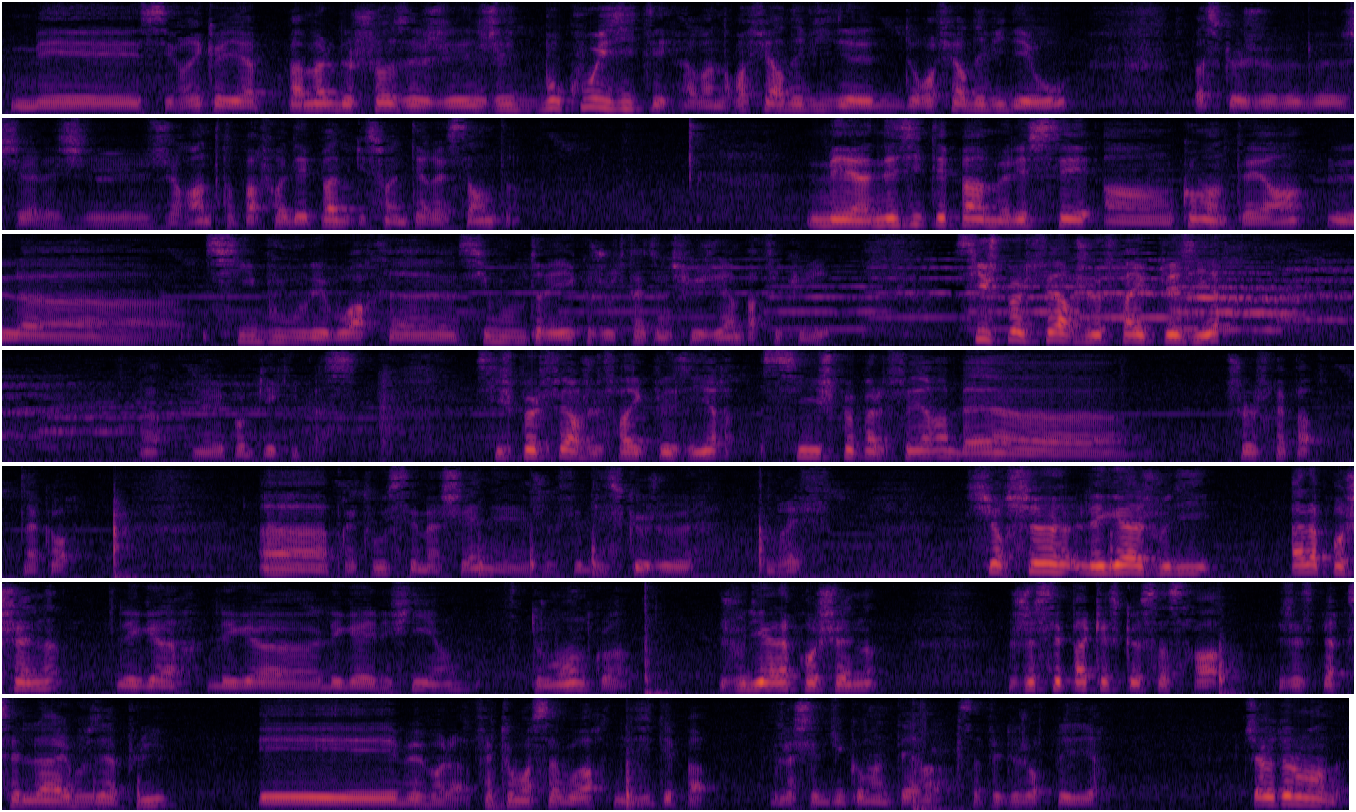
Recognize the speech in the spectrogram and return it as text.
Mais c'est vrai qu'il y a pas mal de choses. J'ai beaucoup hésité avant de refaire des, vidéos. Parce que je- je rentre parfois des pannes qui sont intéressantes. Mais euh, n'hésitez pas à me laisser en commentaire la- si vous voulez voir, euh, si vous voudriez que je traite un sujet en particulier. Si je peux le faire, je le ferai avec plaisir. Ah, il y a les pompiers qui passent. Si je peux le faire, je le ferai avec plaisir. Si je peux pas le faire, ben, euh, je le ferai pas. D'accord? Euh, Après tout, c'est ma chaîne et je fais bien ce que je veux. Bref. Sur ce, les gars, je vous dis à la prochaine. Les gars, les gars, les gars et les filles, hein. tout le monde quoi. Je vous dis à la prochaine. Je sais pas qu'est-ce que ça sera. J'espère que celle-là elle vous a plu. Et ben voilà, faites-le moi savoir, n'hésitez pas. Vous lâchez petit commentaire, ça fait toujours plaisir. Ciao tout le monde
